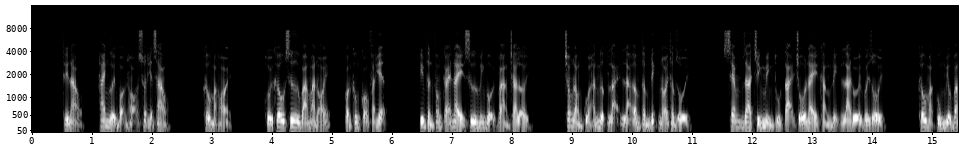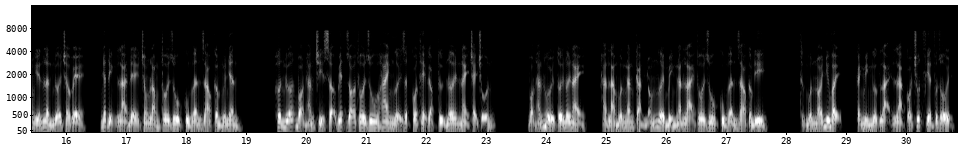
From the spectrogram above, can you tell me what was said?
Thế nào, hai người bọn họ xuất hiện sao? Khâu mặc hỏi. Hồi khâu sư ba mà nói, còn không có phát hiện. Kim thần phong cái này sư huynh vội vàng trả lời. Trong lòng của hắn ngược lại là âm thầm đích nói thầm rồi. Xem ra chính mình thủ tại chỗ này khẳng định là đối với rồi. Khâu mặc cùng miêu băng yến lần nữa trở về, nhất định là để trong lòng thôi du cùng ân giao cầm nguyên nhân hơn nữa bọn hắn chỉ sợ biết rõ thôi du hai người rất có thể gặp từ nơi này chạy trốn. Bọn hắn hồi tới nơi này, hẳn là muốn ngăn cản nhóm người mình ngăn lại thôi du cùng ân giao cầm đi. Thực muốn nói như vậy, cạnh mình ngược lại là có chút phiền phức rồi.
